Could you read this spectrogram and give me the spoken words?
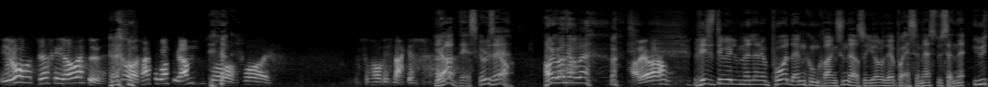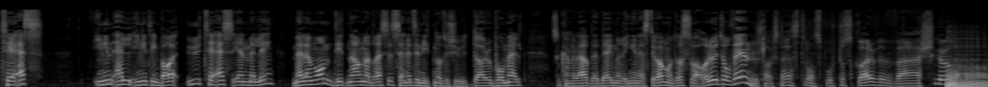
Jo, det skal jeg gjøre, vet du. Så takk for godt program. Så får, så får vi snakkes. Ja, det skal du se. Ha det godt, Jarle. Ha det, ja. Hvis du vil melde deg på den konkurransen der, så gjør du det på SMS. Du sender UTS. Ingen L, ingenting. Bare UTS i en melding. Mellomrom, ditt navn og adresse, sender til 1987. Da er du påmeldt. Så kan det være det er deg vi ringer neste gang, og da svarer du, Torfinn. Utslagsnes Transport og Skarv, vær så god.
